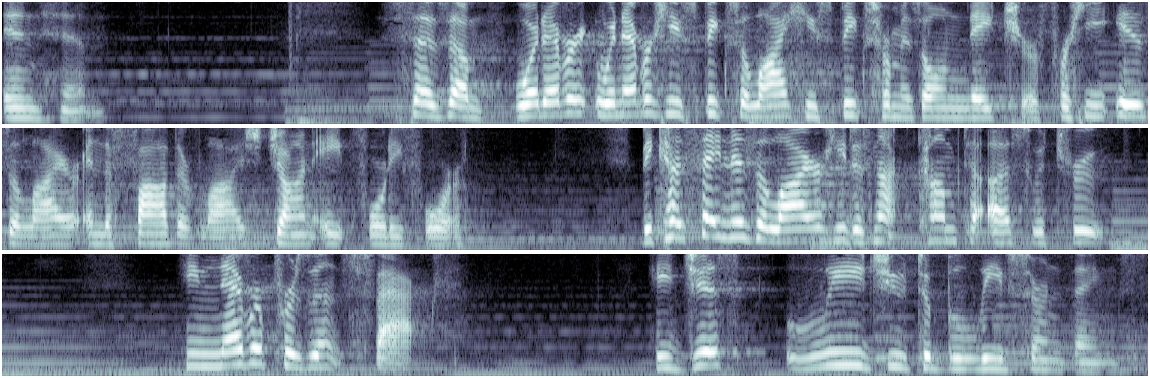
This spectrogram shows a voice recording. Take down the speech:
in him. says, um, whatever, whenever he speaks a lie, he speaks from his own nature, for he is a liar and the father of lies. John 8 44. Because Satan is a liar, he does not come to us with truth. He never presents facts. He just leads you to believe certain things.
